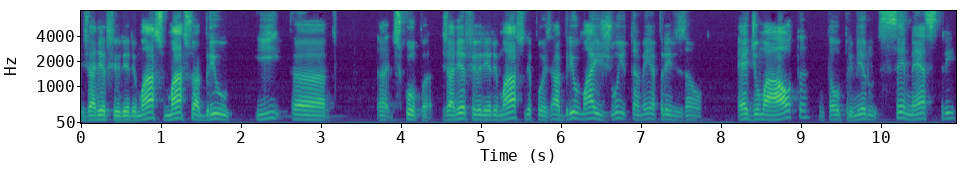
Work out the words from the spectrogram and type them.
janeiro, fevereiro e março, março, abril e desculpa, janeiro, fevereiro e março, depois abril, maio e junho também a previsão é de uma alta, então o primeiro semestre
